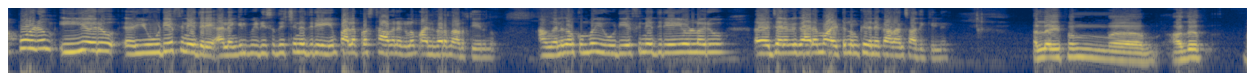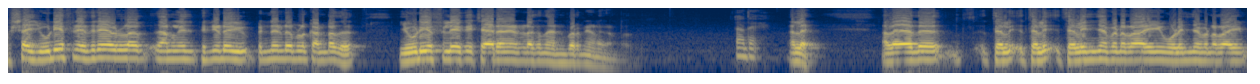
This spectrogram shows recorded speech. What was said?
അപ്പോഴും ഈ ഒരു യു ഡി എഫിനെതിരെ അല്ലെങ്കിൽ വി ഡി സതീശനെതിരെയും പല പ്രസ്താവനകളും അൻവർ നടത്തിയിരുന്നു. അങ്ങനെ നോക്കുമ്പോൾ യു ഡി എഫിനെതിരെയുള്ള ഒരു ജനവികാരമായിട്ട് നമുക്ക് ഇതിനെ കാണാൻ സാധിക്കില്ലേ? അല്ല ഇപ്പം അത് പക്ഷെ യു ഡി എഫിനെതിരെയുള്ള ഇതാണെങ്കിൽ പിന്നീട് പിന്നീട് നമ്മൾ കണ്ടത് യു ഡി എഫിലേക്ക് ചേരാനായിട്ട് നടക്കുന്ന അൻബറിനെയാണ് കണ്ടത്. അതെ. അല്ലേ? അതായത് തെളി തെളി തെളിഞ്ഞ പിണറായിയും ഒളിഞ്ഞ പിണറായിയും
